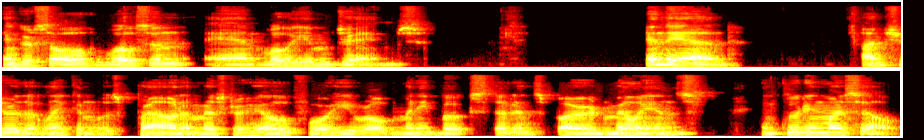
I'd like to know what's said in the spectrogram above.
Ingersoll, Wilson, and William James. In the end, I'm sure that Lincoln was proud of Mr. Hill, for he wrote many books that inspired millions, including myself.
